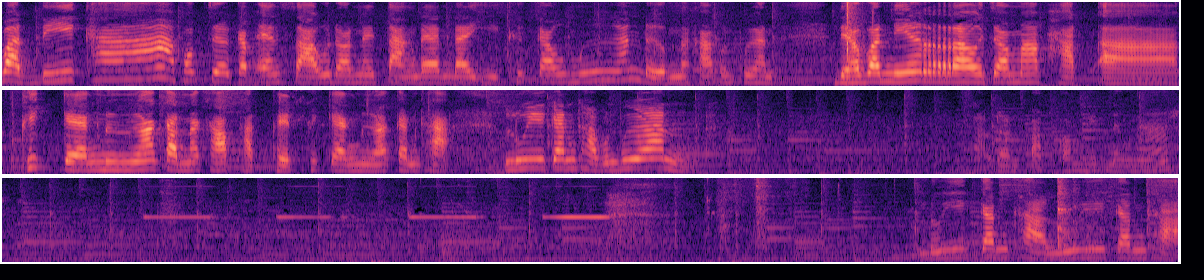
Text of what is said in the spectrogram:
สวัสดีค่ะ พบเจอกับแอนสาวอุดรในต่างแดนใดอีกคือเก่าเหมือนเดิมนะคะเพื่อนๆ เดี๋ยววันนี้เราจะมาผัดพริกแกงเนื้อกันนะคะ ผัดเผ็ดพริกแกงเนื้อกันค่ะ ลุยกันค่ะเพื่อนๆ สาวอุดรปรับกล้องนิดนึงนะ ลุยกันค่ะลุยกันค่ะ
